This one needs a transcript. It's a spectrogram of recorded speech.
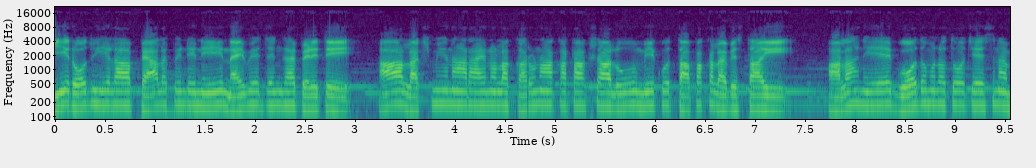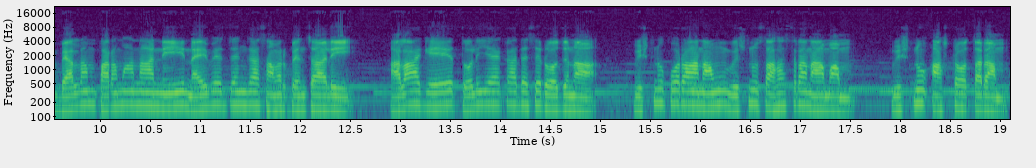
ఈ రోజు ఇలా పేలపిండిని నైవేద్యంగా పెడితే ఆ లక్ష్మీనారాయణుల కరుణా కటాక్షాలు మీకు తపక లభిస్తాయి. అలానే గోధుమలతో చేసిన బెల్లం పరమాణాన్ని నైవేద్యంగా సమర్పించాలి. అలాగే తొలి ఏకాదశి రోజున విష్ణు పురాణం విష్ణు సహస్రనామం విష్ణు అష్టోత్తరం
